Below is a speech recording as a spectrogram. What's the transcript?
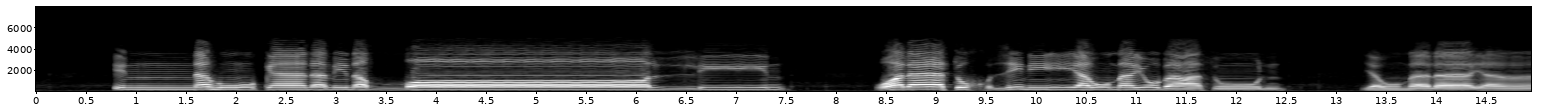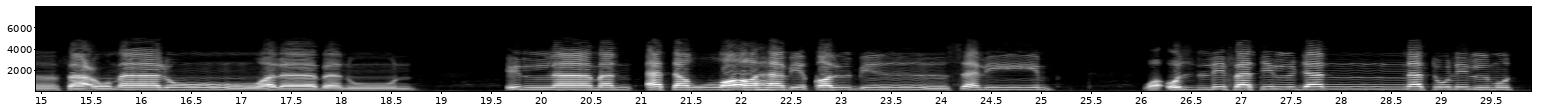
إِنَّهُ كَانَ مِنَ الضَّالِّينَ. وَلَا تُخْزِنِي يَوْمَ يُبْعَثُونَ. يَوْمَ لَا يَنفَعُ مَالٌ وَلَا بَنُونَ. إِلَّا مَنْ أَتَى اللَّهَ بِقَلْبٍ سَلِيمٍ. وَأُزْلِفَتِ الْجَنَّةُ لِلْمُتَّقِينَ.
